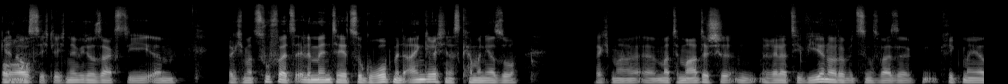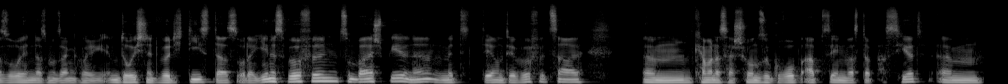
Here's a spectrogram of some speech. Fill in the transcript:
Genau. Voraussichtlich, ne? Wie du sagst, die, ähm, sag ich mal, Zufallselemente jetzt so grob mit eingerechnet, das kann man ja so, sag ich mal, äh, mathematisch äh, relativieren oder beziehungsweise kriegt man ja so hin, dass man sagen kann, im Durchschnitt würde ich dies, das oder jenes würfeln zum Beispiel, ne, mit der und der Würfelzahl, ähm, kann man das ja schon so grob absehen, was da passiert. Ähm,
